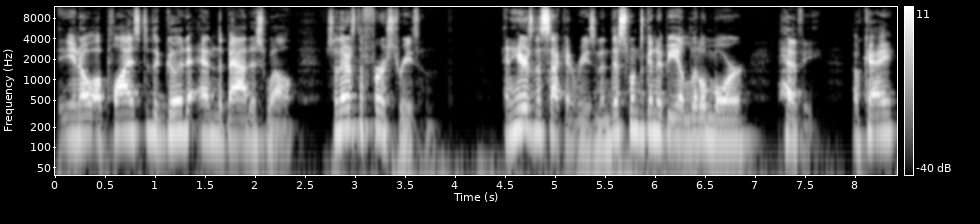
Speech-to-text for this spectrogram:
you know, applies to the good and the bad as well. So there's the first reason. And here's the second reason, and this one's gonna be a little more heavy, okay?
